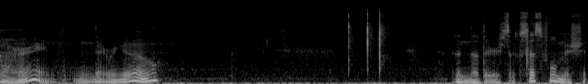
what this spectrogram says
Alright, there we go. Another successful mission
